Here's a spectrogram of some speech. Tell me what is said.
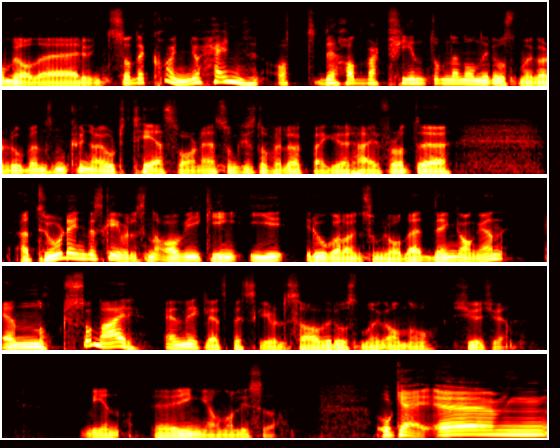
området rundt. Så det kan jo hende at det hadde vært fint om det er noen i Rosenborg-garderoben som kunne ha gjort tilsvarende som Kristoffer Løkberg gjør her. For at eh, jeg tror den beskrivelsen av Viking i Rogalandsområdet den gangen er nokså nær en virkelighetsbeskrivelse av Rosenborg anno 2021. Min eh, ringeanalyse, da. Ok. Um,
